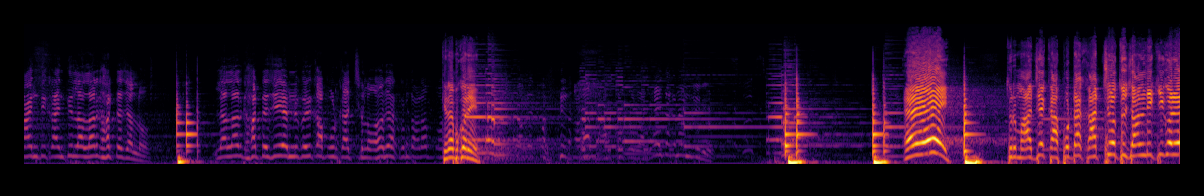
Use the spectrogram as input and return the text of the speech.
কান্তি কান্তি লালার ঘাটে গেল। লালার ঘাটে যেয়ে এমনি করে কাপড় কাচ্ছিল। আর এখন তারা কিরম করে? এই তোর মা যে কাপড়টা কাটছিল তুই জানলি কি করে?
